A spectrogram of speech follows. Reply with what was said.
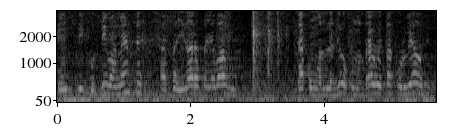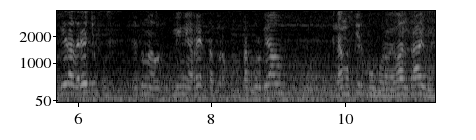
consecutivamente hasta llegar hasta allá abajo. O sea, como les digo, como el dragón está curviado, si estuviera derecho, pues es una línea recta, pero como está curviado, tenemos que ir conforme va el driveway.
